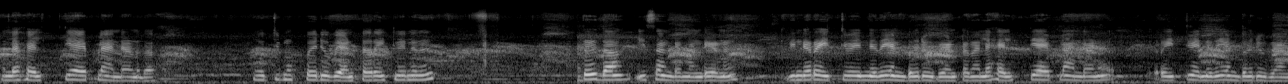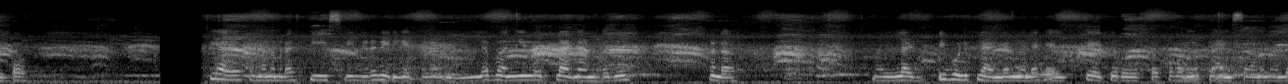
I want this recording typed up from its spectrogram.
നല്ല ഹെൽത്തി ആയ പ്ലാന്റ് ഇതാ. നൂറ്റി മുപ്പത് രൂപയാണ് കേട്ടോ റേറ്റ് വരുന്നത്. ഇത് ഇതാ ഈ സൺഡേ മണ്ടയാണ് ഇതിന്റെ റേറ്റ് വരുന്നത് എൺപത് രൂപയാണ് കേട്ടോ. നല്ല ഹെൽത്തി ആയ പ്ലാന്റ് ആണ്. റേറ്റ് വരുന്നത് എൺപത് രൂപയാണ് കേട്ടോ. വൃത്തിയായ കണ്ട നമ്മുടെ പീസ് ലില്ലിയുടെ വെരികേറ്റഡാണ് നല്ല ഭംഗിയുള്ള ഒരു പ്ലാന്റ് ആണ് കേട്ടോ ഇത്. കണ്ടോ? നല്ല അടിപൊളി പ്ലാന്റാണ് നല്ല ഹെൽത്തി ആയിട്ട് റൂട്ടൊക്കെ വന്ന പ്ലാന്റ്സ് ആണ്. നല്ല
